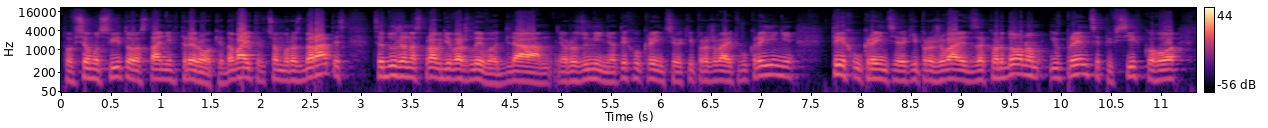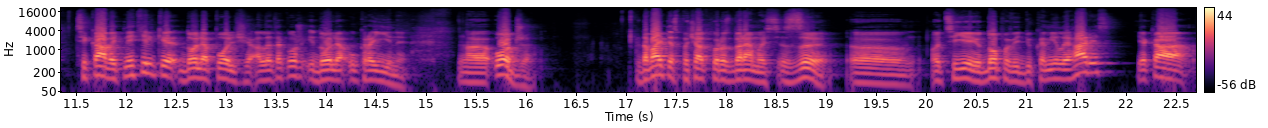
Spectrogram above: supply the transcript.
по всьому світу останніх три роки. Давайте в цьому розбиратись. Це дуже насправді важливо для розуміння тих українців, які проживають в Україні, тих українців, які проживають за кордоном, і, в принципі, всіх, кого цікавить не тільки доля Польщі, але також і доля України. Е, Отже. Давайте спочатку розберемось з е, оцією доповіддю Каміли Гарріс, яка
